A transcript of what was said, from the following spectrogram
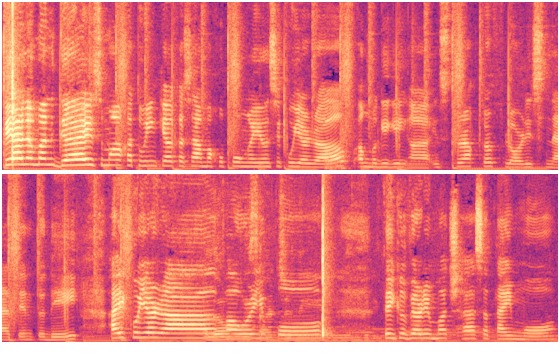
Kaya naman guys, mga katwinkle, kasama ko po ngayon si Kuya Ralph, ang magiging ah, instructor florist natin today. Hi Kuya Ralph, how are Miss you po? Angeline. Evening. Thank you very much ha sa time mo.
